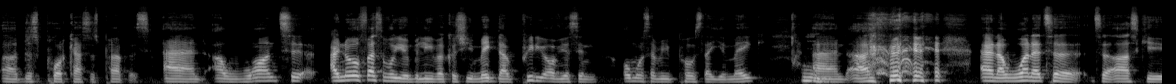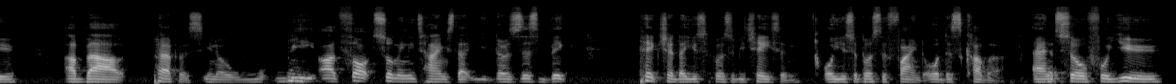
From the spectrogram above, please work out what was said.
uh, this podcast is purpose, and I want to. I know first of all you're a believer because you make that pretty obvious in almost every post that you make, mm. and uh, and I wanted to to ask you about purpose. You know, we mm. are thought so many times that you, there's this big picture that you're supposed to be chasing or you're supposed to find or discover. And yep. so for you,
